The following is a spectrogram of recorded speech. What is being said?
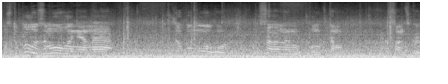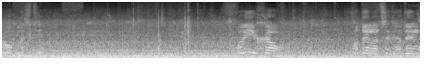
Поступило замовлення на допомогу населеним пунктам Херсонської області. Виїхав в 11 годин,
